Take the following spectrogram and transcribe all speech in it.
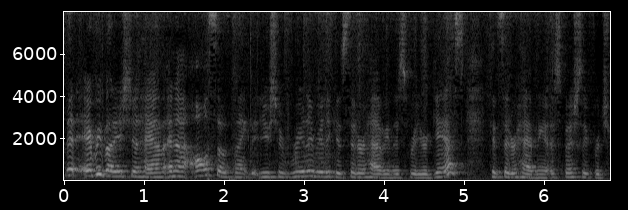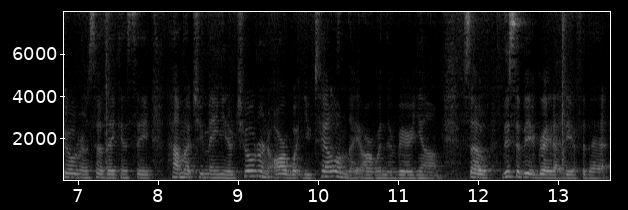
that everybody should have. And I also think that you should really, really consider having this for your guests. Consider having it especially for children so they can see how much you mean. You know, children are what you tell them they are when they're very young. So this would be a great idea for that.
